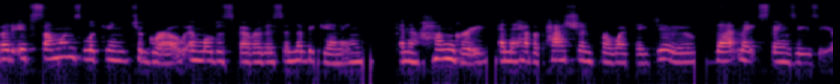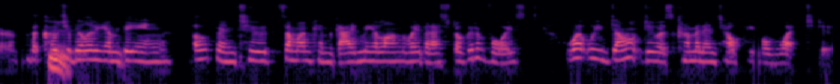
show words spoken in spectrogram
but if someone's looking to grow, and we'll discover this in the beginning, and they're hungry and they have a passion for what they do, that makes things easier. But Hmm. coachability and being open to someone can guide me along the way, but I still get a voice. What we don't do is come in and tell people what to do.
